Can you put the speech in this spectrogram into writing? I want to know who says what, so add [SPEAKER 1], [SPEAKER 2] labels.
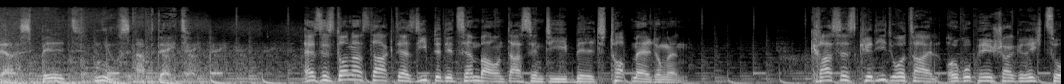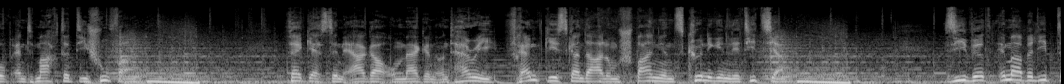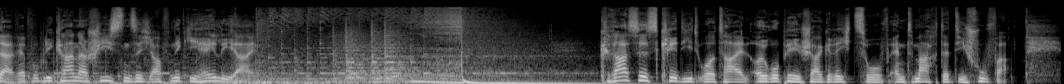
[SPEAKER 1] Das Bild News Update.
[SPEAKER 2] Es ist Donnerstag, der 7. Dezember und das sind die Bild Topmeldungen. Krasses Krediturteil. Europäischer Gerichtshof entmachtet die Schufa. Vergesst den Ärger um Meghan und Harry. Fremdgehskandal um Spaniens Königin Letizia. Sie wird immer beliebter. Republikaner schießen sich auf Nikki Haley ein. Krasses Krediturteil. Europäischer Gerichtshof entmachtet die Schufa.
